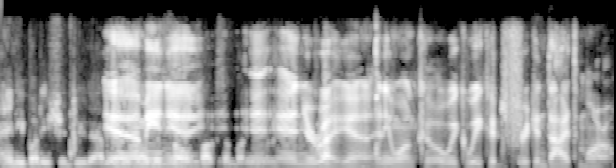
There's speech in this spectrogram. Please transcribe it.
anybody should do that. Yeah, I mean, yeah, her fuck somebody. you and you're right. Yeah, anyone could. We could, we could freaking die tomorrow.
